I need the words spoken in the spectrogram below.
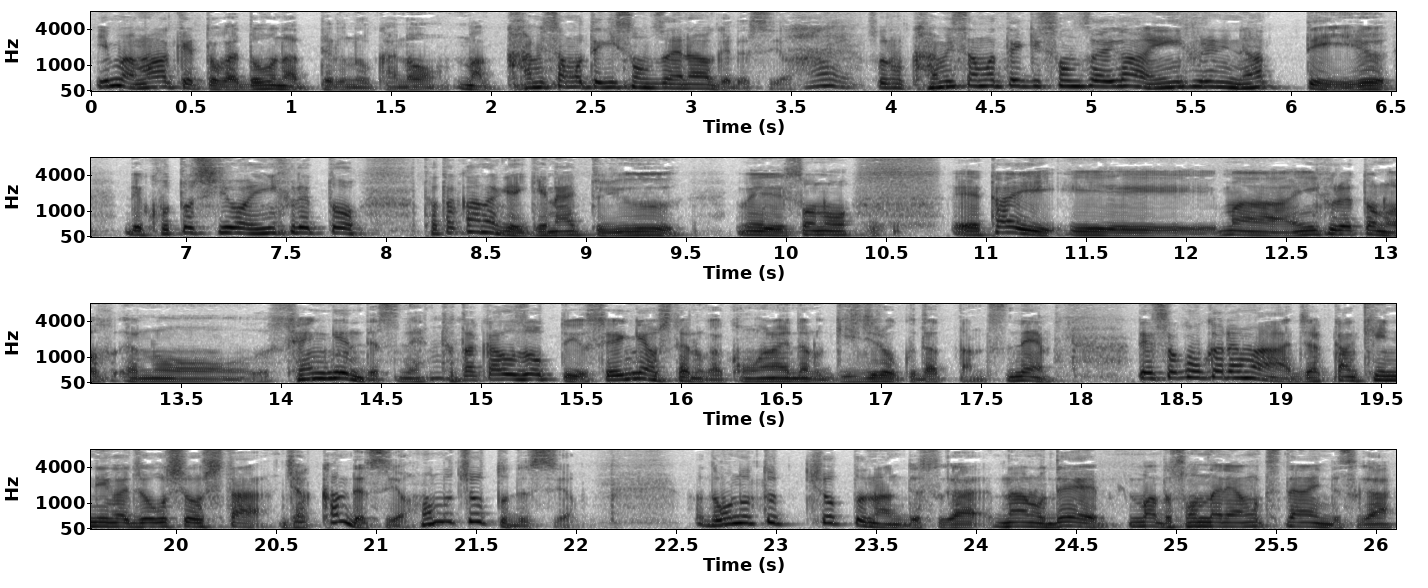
今マーケットがどうなってるのかの、まあ神様的存在なわけですよ。はい、その神様的存在がインフレになっている。で、今年はインフレと戦わなきゃいけないという、えその、えー、対、えー、まあインフレとの、あの、宣言ですね。戦うぞという宣言をしたのがこの間の議事録だったんですね。で、そこからまあ若干金利が上昇した、若干ですよ。ほんのちょっとですよ。ほんのちょっとなんですが、なので、まだそんなに上がってないんですが、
